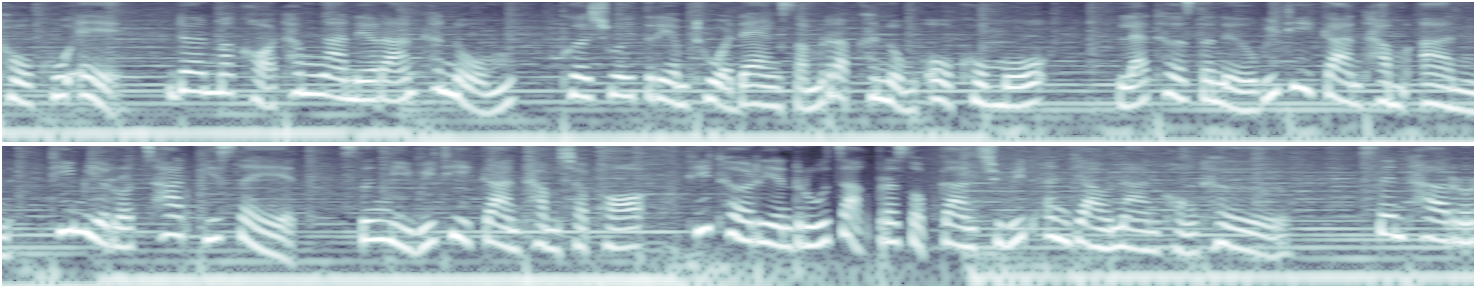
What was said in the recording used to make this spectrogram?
โทคุเอะเดินมาขอทำงานในร้านขนม เพื่อช่วยเตรียมถั่วแดงสำหรับขนมโอโคโมะและเธอเสนอวิธีการทำอันที่มีรสชาติพิเศษ ซึ่งมีวิธีการทำเฉพาะที่เธอเรียนรู้จากประสบการณ์ชีวิตอันยาวนานของเธอ เซนทาโร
